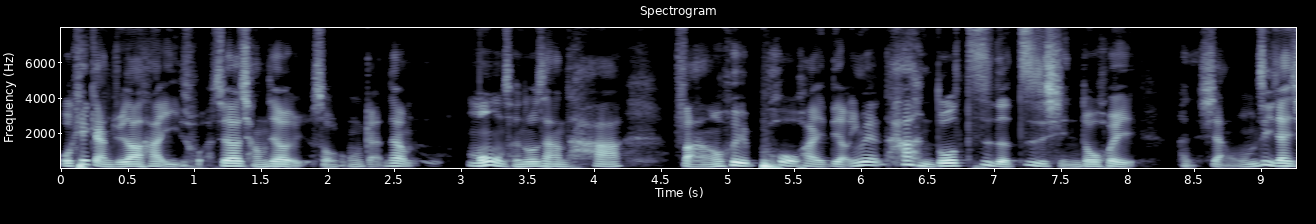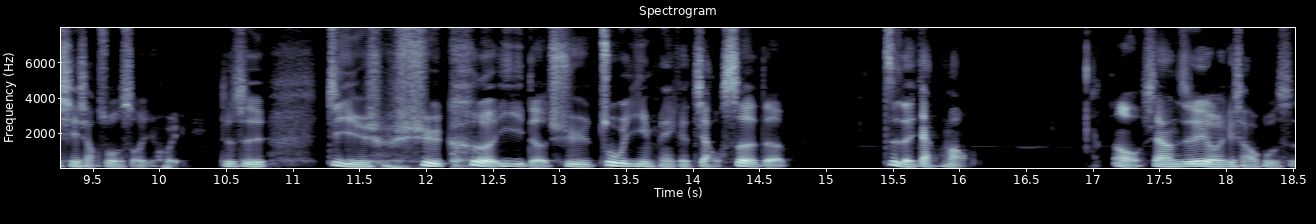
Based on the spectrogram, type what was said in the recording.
我可以感觉到它意图啊，是要强调手工感，但某种程度上它反而会破坏掉，因为它很多字的字形都会很像。我们自己在写小说的时候也会，就是自己去刻意的去注意每个角色的字的样貌。哦，像这有一个小故事，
